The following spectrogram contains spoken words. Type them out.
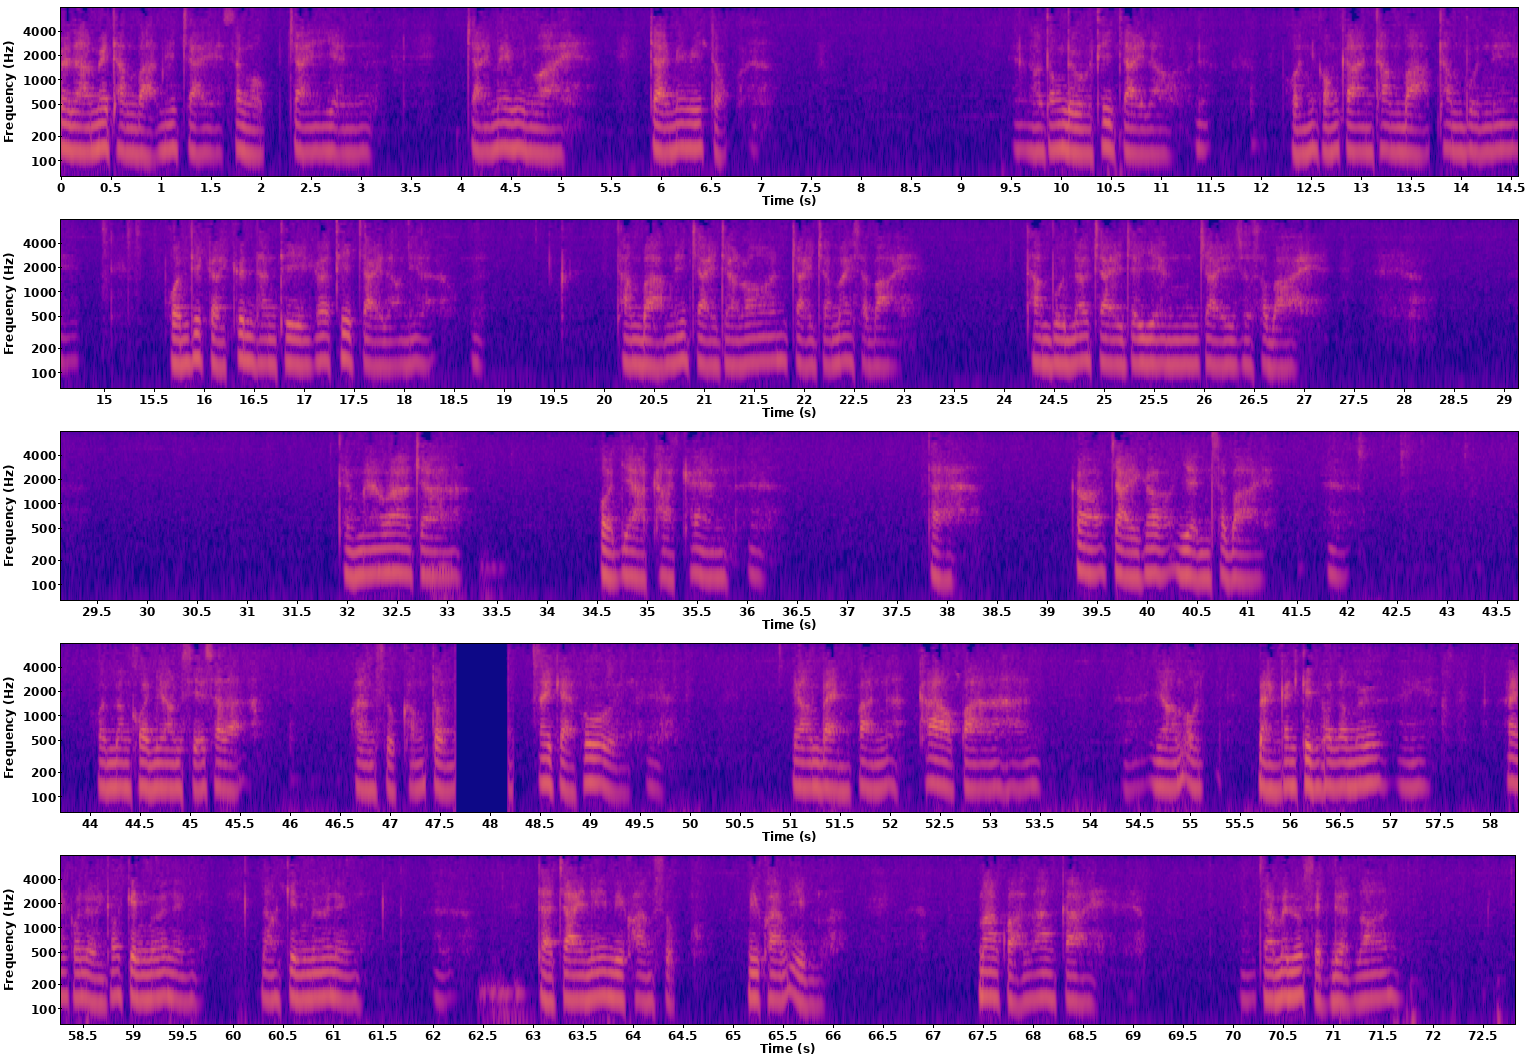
เวลาไม่ทำบาปนี้ใจสงบใจเย็น ใจไม่วุ่นวาย ใจไม่วิตก เราต้องดูที่ใจเราผลของการทำบาปทำบุญนี้ ผลที่เกิดขึ้นทันทีก็ที่ใจเรานี่แหละทำบาปนี้ใจจะร้อนใจจะไม่สบายทำบุญแล้วใจจะเย็นใจจะสบาย ถึงแม้ว่าจะอดอยากขาดแคลนแต่ก็ใจก็เย็นสบาย คนบางคนยอมเสียสละความสุขของตน ให้แก่ผู้อื่น ยอมแบ่งปันข้าวปลาอาหาร ยอมอดแบ่งกันกินคนละมื้อ ให้คนอื่นเขากินมื้อหนึ่งเรากินมื้อหนึ่งแต่ใจนี้มีความสุข มีความอิ่ม มากกว่าร่างกาย จะไม่รู้สึกเดือดร้อน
